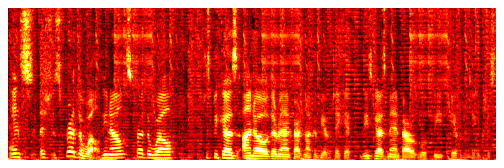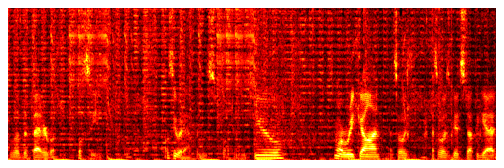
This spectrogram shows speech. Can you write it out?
And spread the wealth, you know? Spread the wealth. Just because I know their manpower's not going to be able to take it. These guys' manpower will be able to take it just a little bit better, but we'll see. We'll see what happens. 422. Some more recon. That's always that's always good stuff to get.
